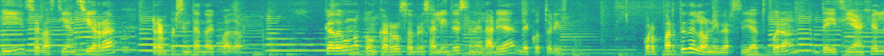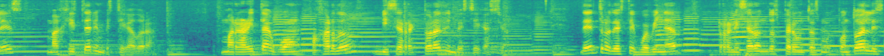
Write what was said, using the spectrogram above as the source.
y Sebastián Sierra, representando a Ecuador, cada uno con cargos sobresalientes en el área de ecoturismo. Por parte de la universidad fueron Daisy Ángeles, magíster investigadora, Margarita Wong Fajardo, vicerrectora de investigación, Dentro de este webinar realizaron dos preguntas muy puntuales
